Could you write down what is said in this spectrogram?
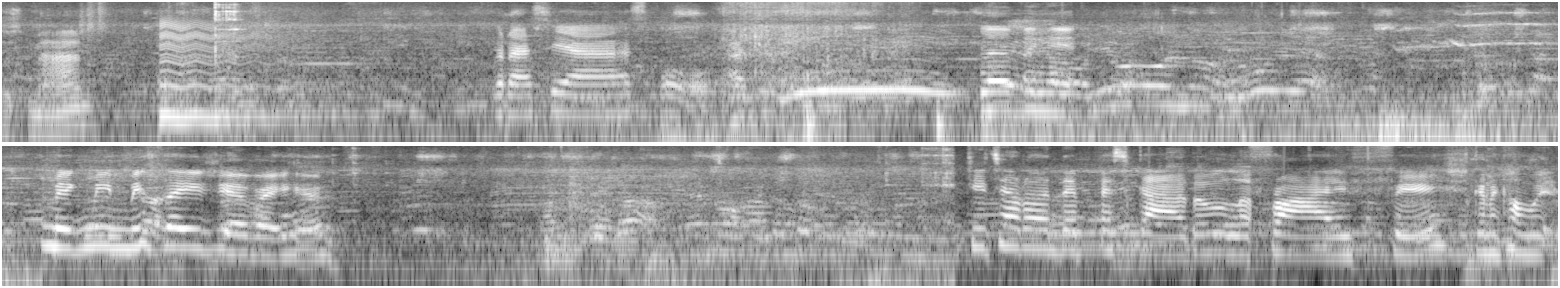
Is this mad? gracias. Oh, aquí. Loving it. Make me miss Asia right here. Chicharron de pescado, like fried fish. It's Gonna come with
